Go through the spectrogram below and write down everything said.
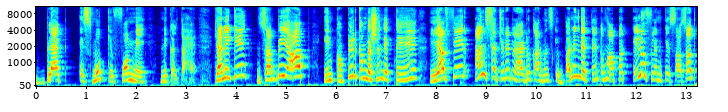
ब्लैक स्मोक के फॉर्म में निकलता है। यानी कि जब भी आप इनकम्प्लीट कंबशन देखते हैं या फिर अनसेचुरेटेड हाइड्रोकार्बन की बर्निंग देखते हैं तो वहाँ पर येलो फ्लेम के साथ साथ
